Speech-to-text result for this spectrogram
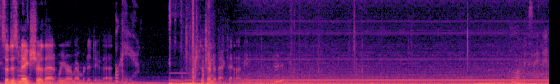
So just make sure that we remember to do that. okay, yeah. To turn it back down, I mean. Mm-hmm. Oh, I'm excited.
